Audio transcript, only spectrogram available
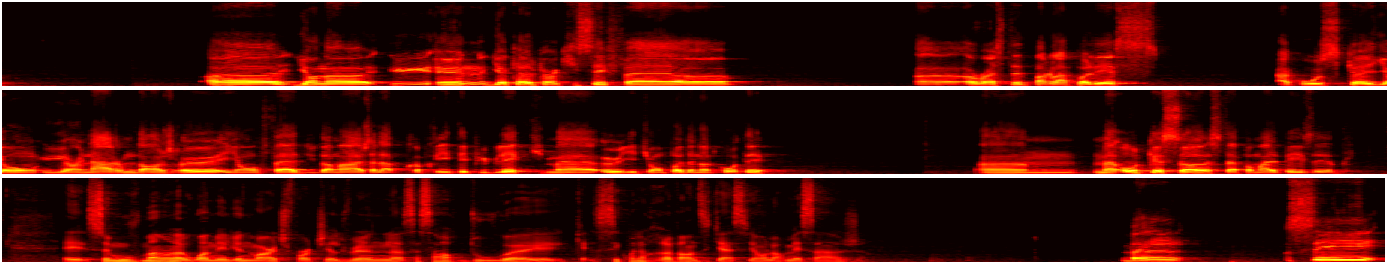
Euh, il y en a eu une. Il y a quelqu'un qui s'est fait arrested par la police à cause qu'ils ont eu une arme dangereuse et ont fait du dommage à la propriété publique, mais eux, ils n'étaient pas de notre côté. Euh, mais autre que ça, c'était pas mal paisible. Et ce mouvement One Million March for Children, ça sort d'où? Euh, c'est quoi leur revendication, leur message? Ben, c'est,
